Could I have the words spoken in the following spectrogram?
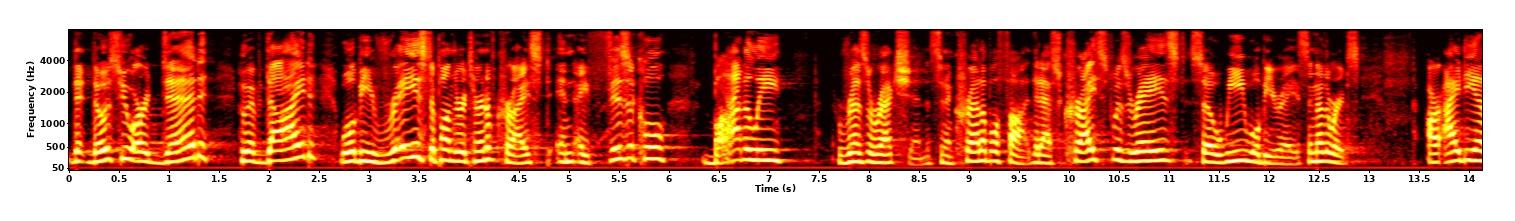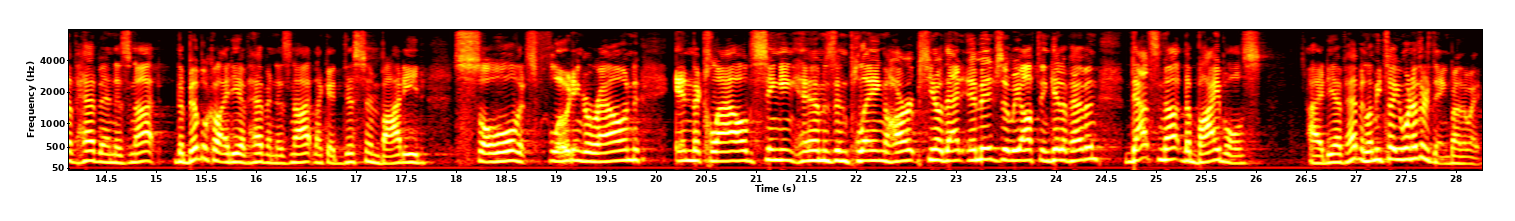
that those who are dead, who have died, will be raised upon the return of Christ in a physical, bodily resurrection. It's an incredible thought that as Christ was raised, so we will be raised. In other words, our idea of heaven is not, the biblical idea of heaven is not like a disembodied soul that's floating around in the clouds singing hymns and playing harps. You know, that image that we often get of heaven. That's not the Bible's idea of heaven. Let me tell you one other thing, by the way.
